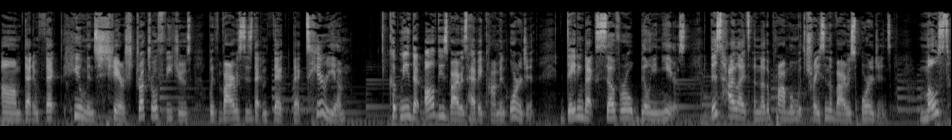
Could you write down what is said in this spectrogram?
um, that infect humans share structural features with viruses that infect bacteria could mean that all these viruses have a common origin, dating back several billion years. This highlights another problem with tracing the virus origins. Most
